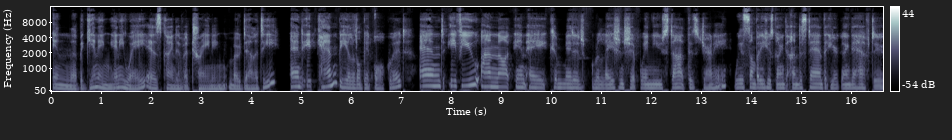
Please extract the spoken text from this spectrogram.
in the beginning anyway as kind of a training modality. And it can be a little bit awkward. And if you are not in a committed relationship when you start this journey with somebody who's going to understand that you're going to have to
